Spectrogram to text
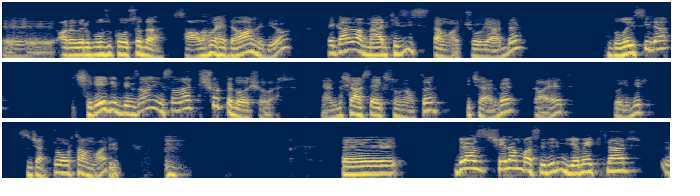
e, araları bozuk olsa da sağlamaya devam ediyor. Ve galiba merkezi sistem var çoğu yerde. Dolayısıyla içeriye girdiğin zaman insanlar tişörtle dolaşıyorlar. Yani dışarısı eksi 16, içeride gayet böyle bir sıcak bir ortam var. Ee, biraz şeyden bahsedelim. Yemekler e,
